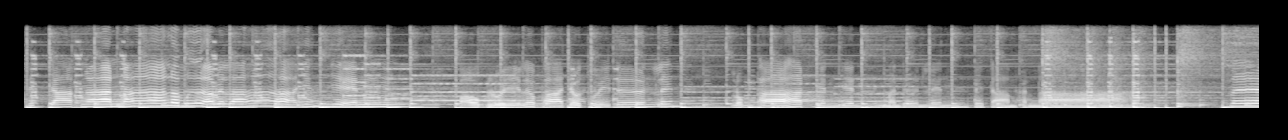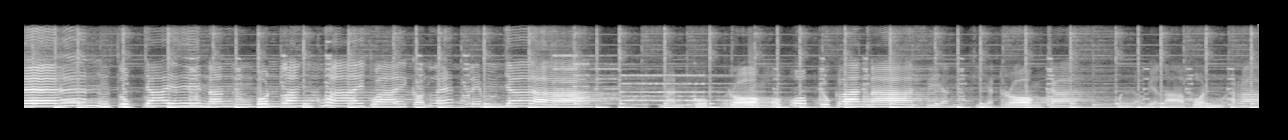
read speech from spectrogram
เสร็จจากงานนาแล้วเมื่อเวลาเย็นเย็นเป่าคลุยแล้วพาเจ้าทุยเดินเล่น ลมพัดเย็นเย็นมาเดินเล่นไปตามคณาแสนสุขใจนั่งบนหลังควายควายก็และเล็มหญ้านั่นกบร้องอบอบอยู่กลางนาเสียงเขียดร้องจ้าเมื่อเวลาบนพรา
